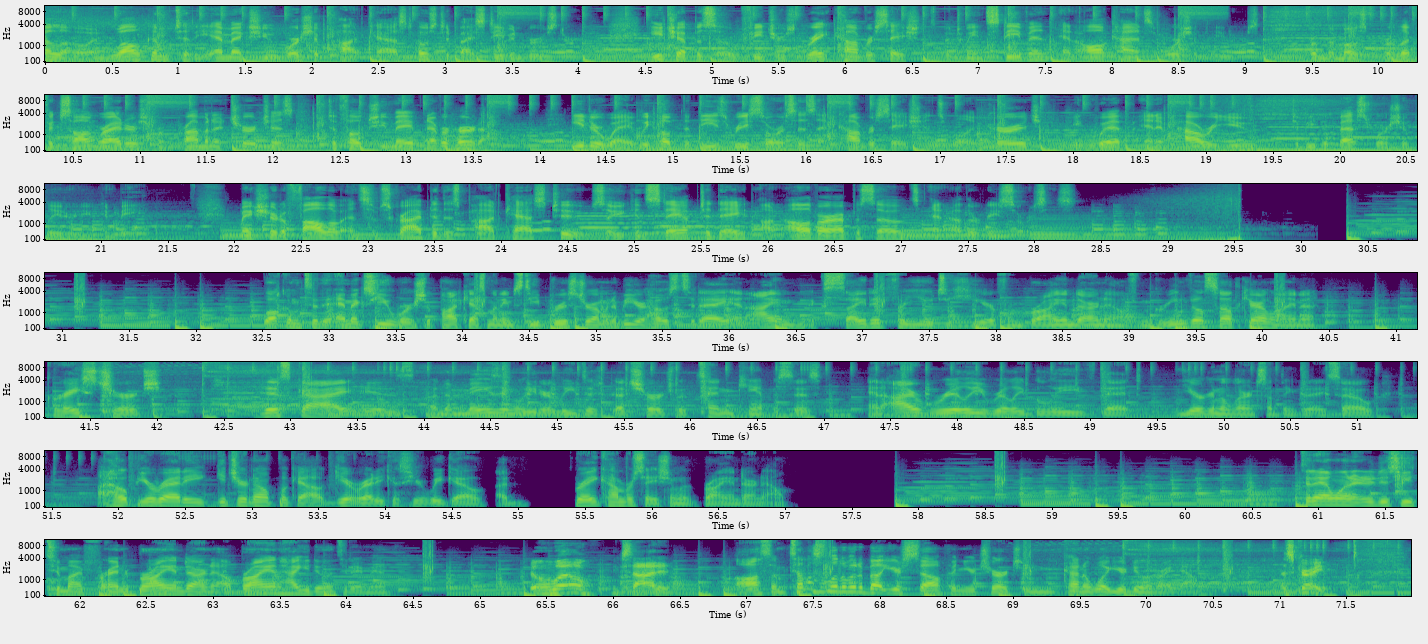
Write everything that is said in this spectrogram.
Hello, and welcome to the MXU Worship Podcast hosted by Stephen Brewster. Each episode features great conversations between Stephen and all kinds of worship leaders, from the most prolific songwriters from prominent churches to folks you may have never heard of. Either way, we hope that these resources and conversations will encourage, equip, and empower you to be the best worship leader you can be. Make sure to follow and subscribe to this podcast too, so you can stay up to date on all of our episodes and other resources. Welcome to the MXU Worship Podcast. My name is Steve Brewster. I'm going to be your host today, and I am excited for you to hear from Brian Darnell from Greenville, South Carolina, Grace Church. This guy is an amazing leader, leads a, church with 10 campuses, and I really, really believe that you're going to learn something today. So I hope you're ready. Get your notebook out, get ready, because here we go. A great conversation with Brian Darnell. Today, I want to introduce you to my friend Brian Darnell. Brian, how you doing today, man? Doing well. Excited. Awesome. Tell us a little bit about yourself and your church and kind of what you're doing right now. That's great.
